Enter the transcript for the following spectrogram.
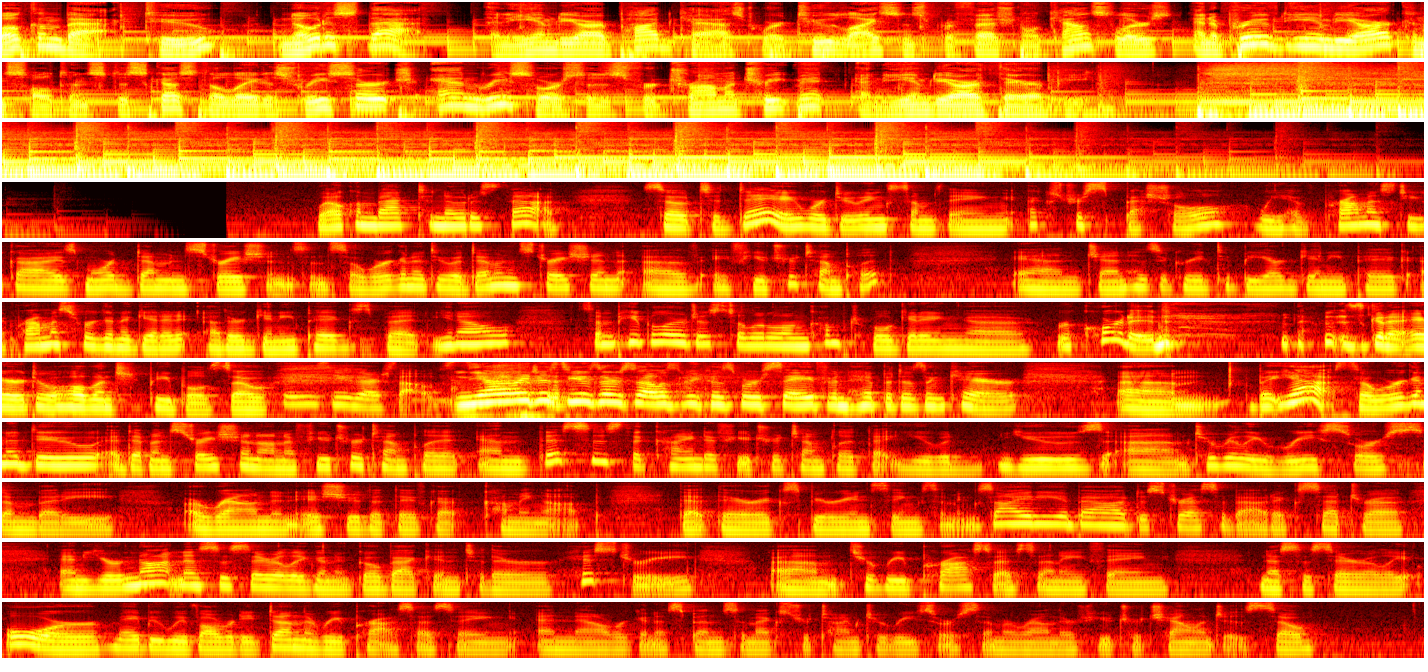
Welcome back to Notice That, an EMDR podcast where two licensed professional counselors and approved EMDR consultants discuss the latest research and resources for trauma treatment and EMDR therapy. Welcome back to Notice That. So, today we're doing something extra special. We have promised you guys more demonstrations, and so we're going to do a demonstration of a future template. And Jen has agreed to be our guinea pig. I promise we're going to get other guinea pigs, but you know, some people are just a little uncomfortable getting uh, recorded. it's going to air to a whole bunch of people. So we just use ourselves. Yeah, we just use ourselves because we're safe and HIPAA doesn't care. Um, but yeah, so we're going to do a demonstration on a future template, and this is the kind of future template that you would use um, to really resource somebody around an issue that they've got coming up that they're experiencing some anxiety about, distress about, etc. And you're not necessarily going to go back into their history um, to reprocess anything necessarily, or maybe we've already done the reprocessing and now we're going to spend some extra time to resource them around their future challenges. So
